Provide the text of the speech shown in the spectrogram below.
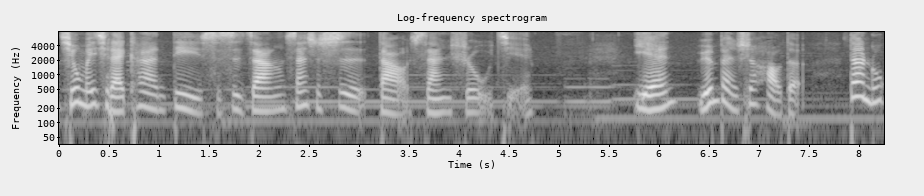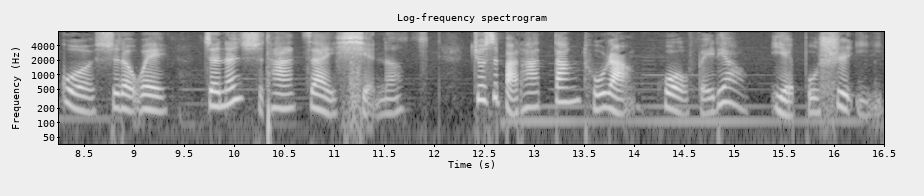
请我们一起来看第十四章三十四到三十五节。盐原本是好的，但如果失了味，怎能使它再咸呢？就是把它当土壤或肥料也不适宜，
